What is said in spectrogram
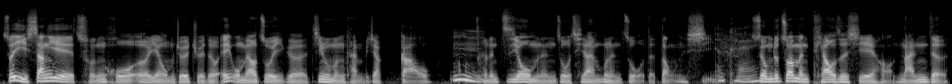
所以商业存活而言，我们就会觉得，哎、欸，我们要做一个进入门槛比较高，嗯，可能只有我们能做，其他人不能做的东西。OK，所以我们就专门挑这些哈难的、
